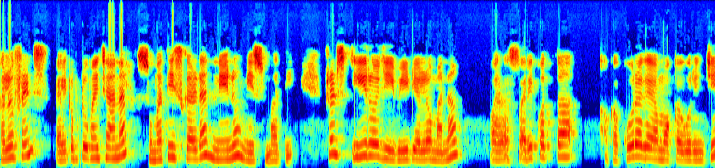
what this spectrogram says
Hello friends welcome to my channel Sumathi's garden నేను మీ సుమతి ఫ్రెండ్స్ ఈరోజు ఈ వీడియోలో మనం సరికొత్త ఒక కూరగాయ మొక్క గురించి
